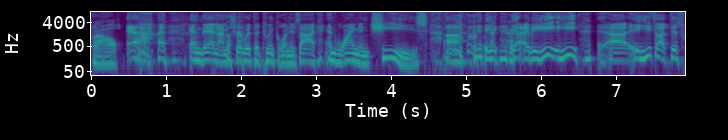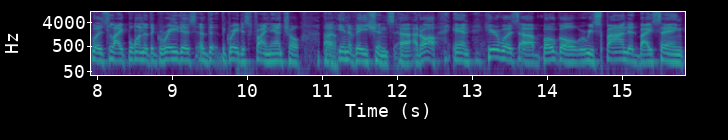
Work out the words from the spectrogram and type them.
Wow. and then I'm sure with a twinkle in his eye, and wine and cheese. Uh, he, I mean, he he uh, he thought this was like one of the greatest uh, the, the, greatest financial uh, yeah. innovations uh, at all. And here was uh, Bogle responded by saying,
